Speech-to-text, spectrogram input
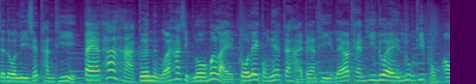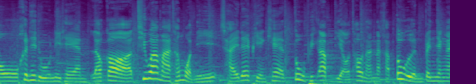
จะโดนรีเซ็ตทันที แต่ถ้าหากเกิน 150 โลเมื่อไหร่ ตัวเลขตรงนี้จะหายไปทันที แล้วแทนที่ด้วยรูปที่ผมเอาขึ้นให้ดูนี่แทน แล้วก็ที่ว่ามาทั้งหมดนี้ใช้ได้เพียงแค่ตู้พิกอัพเดี่ยวเท่านั้นนะครับ ตู้อื่นเป็นยังไง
